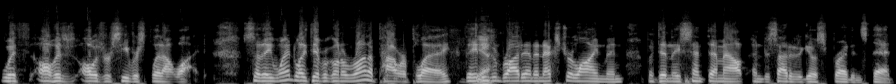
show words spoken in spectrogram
with all his all his receivers split out wide. So they went like they were going to run a power play. They'd yeah. even brought in an extra lineman, but then they sent them out and decided to go spread instead.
